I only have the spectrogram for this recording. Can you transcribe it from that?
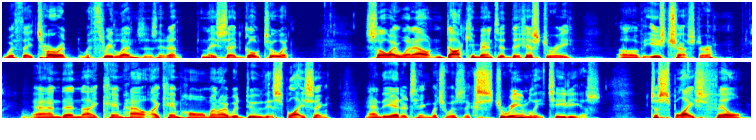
with a turret with three lenses in it, and they said go to it. So I went out and documented the history of Eastchester, and then I came how I came home and I would do the splicing and the editing, which was extremely tedious to splice film,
